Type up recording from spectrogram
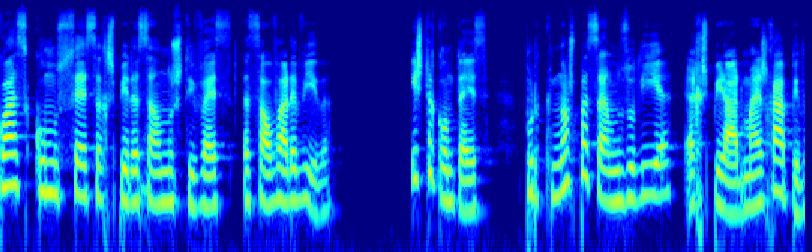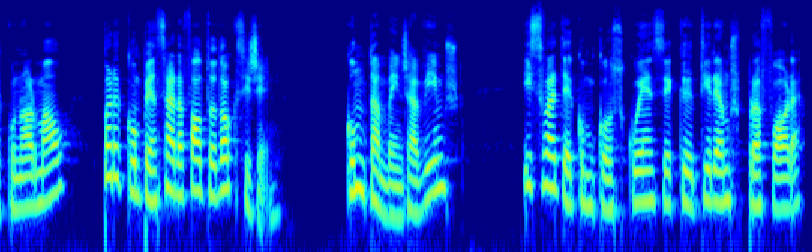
quase como se essa respiração nos estivesse a salvar a vida. Isto acontece porque nós passamos o dia a respirar mais rápido que o normal para compensar a falta de oxigênio. Como também já vimos, isso vai ter como consequência que tiramos para fora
